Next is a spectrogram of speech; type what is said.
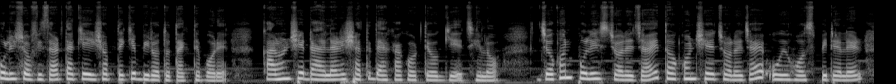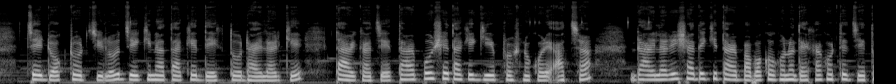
পুলিশ অফিসার তাকে এইসব থেকে বিরত থাকতে বলে, কারণ সে ডাইলারের সাথে দেখা করতেও গিয়েছিল। যখন পুলিশ চলে যায়, তখন সে চলে যায় ওই হসপিটালের যে ডক্টর ছিল যে কিনা তাকে দেখতো ডাইলারকে তার কাছে। তারপর সে তাকে গিয়ে প্রশ্ন করে আচ্ছা ডাইলারের সাথে কি তার বাবা কখনো দেখা করতে যেত?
